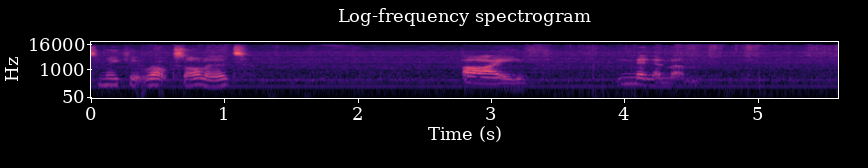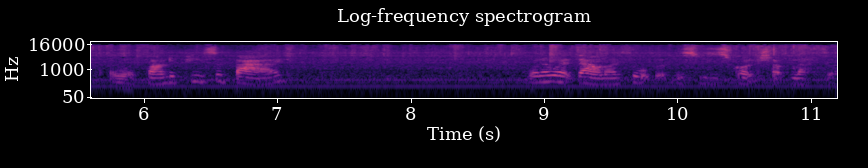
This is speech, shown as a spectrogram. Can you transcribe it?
to make it rock solid. five minimum. Oh, I found a piece of bag. When I went down, I thought that this was a scrunched up letter.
